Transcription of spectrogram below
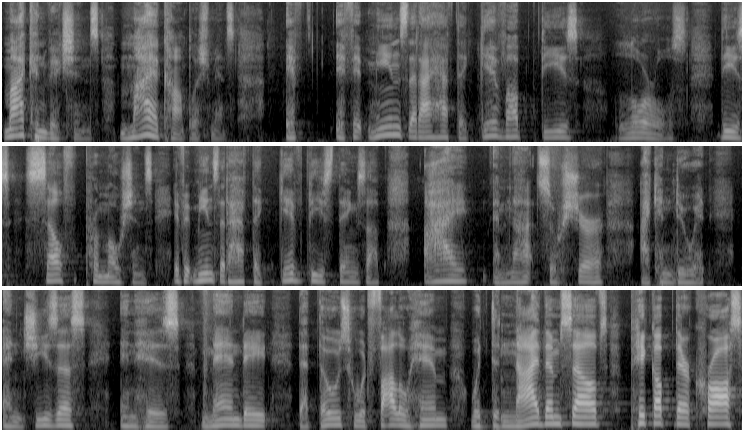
my convictions, my accomplishments. If, if it means that I have to give up these laurels, these self promotions, if it means that I have to give these things up, I am not so sure I can do it. And Jesus, in his mandate that those who would follow him would deny themselves, pick up their cross,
